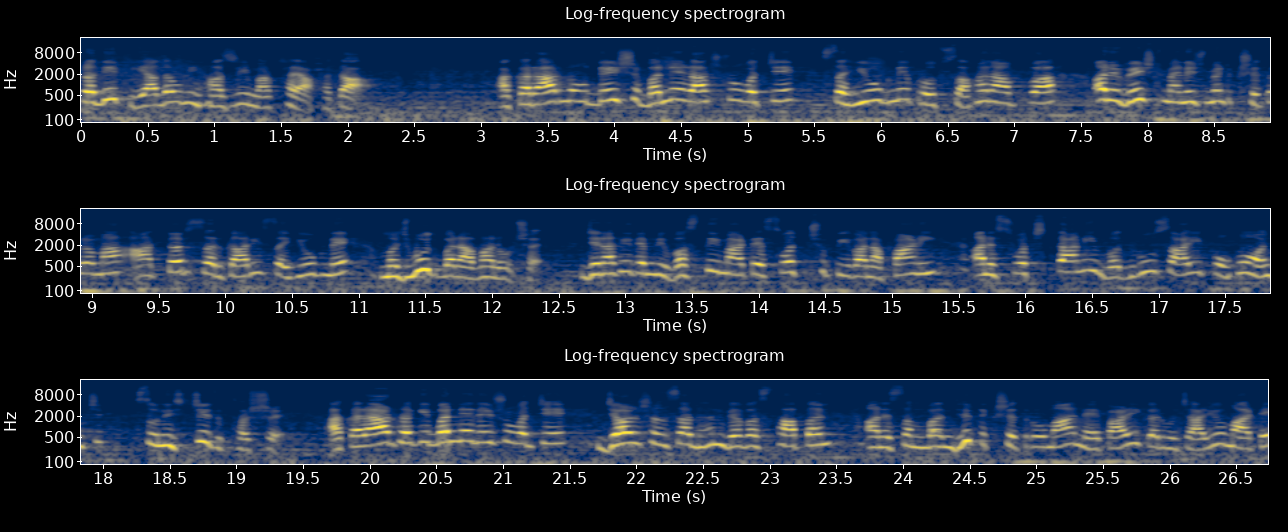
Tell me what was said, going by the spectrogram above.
પ્રદીપ યાદવની હાજરીમાં થયા હતા. આ કરારનો ઉદ્દેશ બંને રાષ્ટ્રો વચ્ચે સહયોગને પ્રોત્સાહન આપવા અને વેસ્ટ મેનેજમેન્ટ ક્ષેત્રમાં આંતર સરકારી સહયોગને મજબૂત બનાવવાનો છે. જેનાથી તેમની વસ્તી માટે સ્વચ્છ પીવાના પાણી અને સ્વચ્છતાની વધુ સારી પહોંચ સુનિશ્ચિત થશે. આ કરાર થકી બંને દેશો વચ્ચે જળ સંસાધન વ્યવસ્થાપન અને સંબંધિત ક્ષેત્રોમાં નેપાળી કર્મચારીઓ માટે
